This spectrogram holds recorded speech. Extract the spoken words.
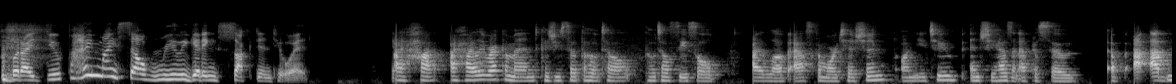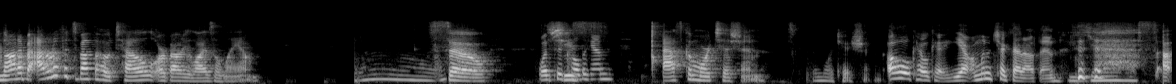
but I do find myself really getting sucked into it. I hi- I highly recommend because you said the hotel Hotel Cecil. I love Ask a Mortician on YouTube, and she has an episode. I, am not about. I don't know if it's about the hotel or about Elisa Lam. Oh. So, what's it called again? Ask a Mortician. A mortician. Oh, okay, okay. Yeah, I'm gonna check that out then. yes. Uh,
